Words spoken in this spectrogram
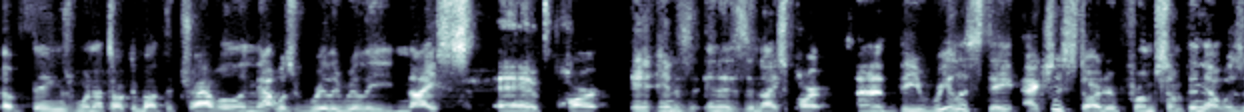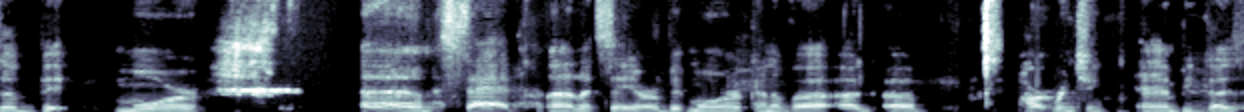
of things when I talked about the travel, and that was really, really nice uh, part. And it is, it is a nice part. Uh, the real estate actually started from something that was a bit more um, sad, uh, let's say, or a bit more kind of a, a, a heart wrenching. And hmm. because.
